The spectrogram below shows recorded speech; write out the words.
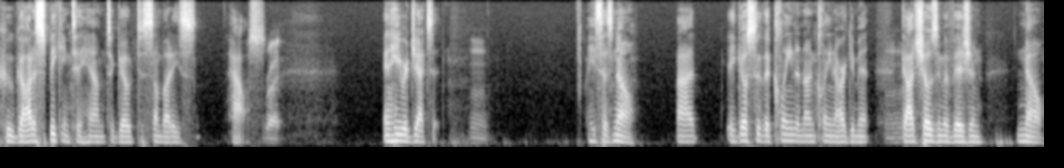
who God is speaking to him to go to somebody's house, right. and he rejects it. Mm. He says no. Uh, he goes through the clean and unclean argument. God shows him a vision. No.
